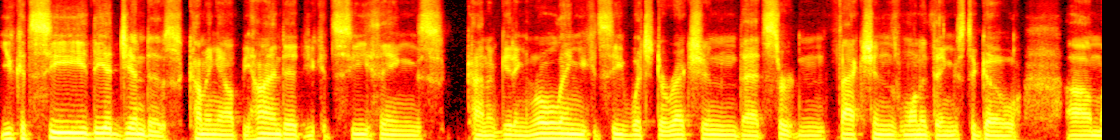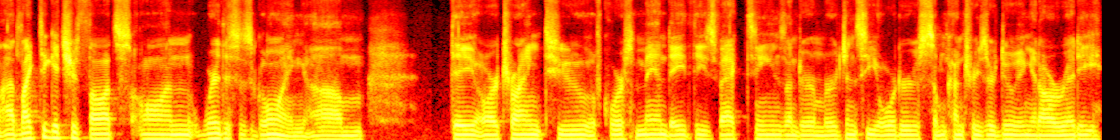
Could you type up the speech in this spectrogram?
you could see the agendas coming out behind it. You could see things kind of getting rolling. You could see which direction that certain factions wanted things to go. Um, I'd like to get your thoughts on where this is going. Um, they are trying to, of course, mandate these vaccines under emergency orders. Some countries are doing it already.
